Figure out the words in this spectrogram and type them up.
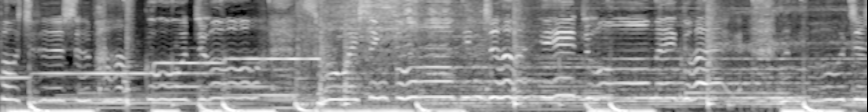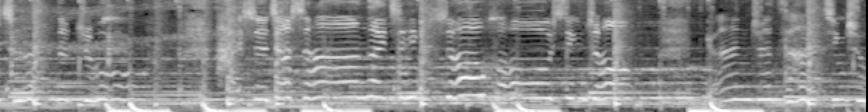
否只是怕孤独？所谓幸福，凭着一朵玫瑰，能否支撑得住？还是加上爱情，守候心中，感觉才清楚？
